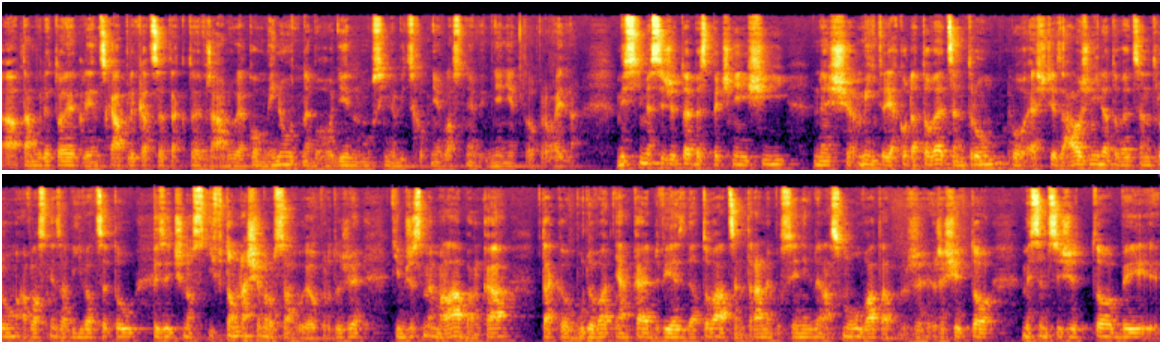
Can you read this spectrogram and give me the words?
A tam, kde to je klientská aplikace, tak to je v řádu jako minut nebo hodin, musíme být schopni vlastně vyměnit toho providera. Myslíme si, že to je bezpečnější, než mít jako datové centrum, nebo ještě záložní datové centrum a vlastně zabývat se tou fyzičností v tom našem rozsahu, jo? protože tím, že jsme malá banka, tak budovat nějaké dvě datová centra nebo si někde nasmlouvat a řešit to, myslím si, že to by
